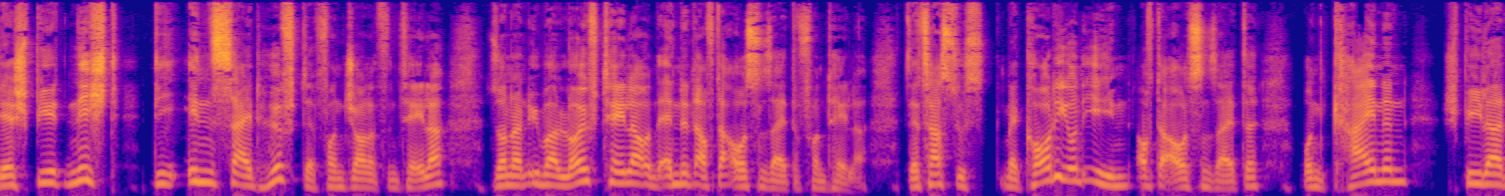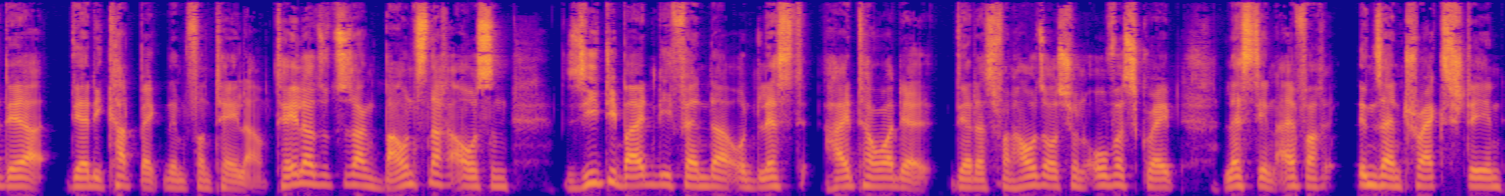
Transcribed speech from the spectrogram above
Der spielt nicht die Inside-Hüfte von Jonathan Taylor, sondern überläuft Taylor und endet auf der Außenseite von Taylor. Jetzt hast du McCordy und ihn auf der Außenseite und keinen Spieler, der, der die Cutback nimmt von Taylor. Taylor sozusagen bounce nach außen, sieht die beiden Defender und lässt Hightower, der, der das von Hause aus schon overscraped, lässt ihn einfach in seinen Tracks stehen,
